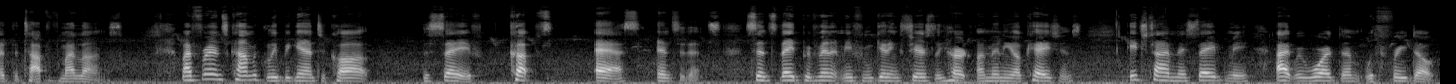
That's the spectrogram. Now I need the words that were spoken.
at the top of my lungs. My friends comically began to call the save cups ass incidents, since they'd prevented me from getting seriously hurt on many occasions. Each time they saved me, I'd reward them with free dope.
